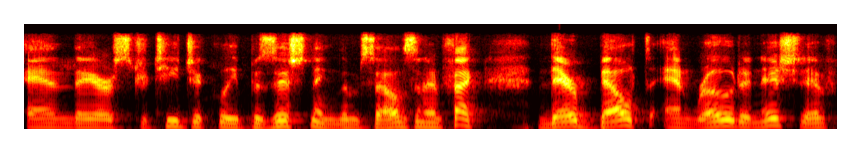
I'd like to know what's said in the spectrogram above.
and they are strategically positioning themselves. And in fact, their Belt and Road Initiative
